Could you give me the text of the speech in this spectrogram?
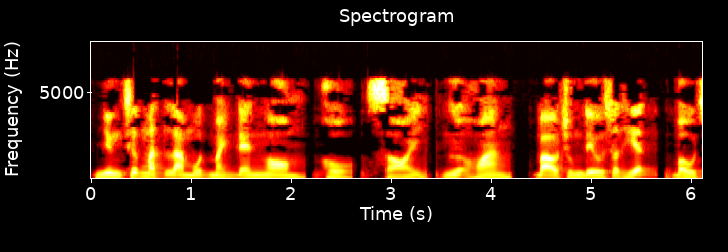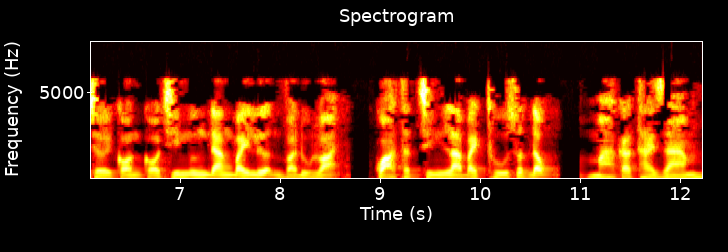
nhưng trước mắt là một mảnh đen ngòm, hổ, sói, ngựa hoang, báo chúng đều xuất hiện, bầu trời còn có chim ưng đang bay lượn và đủ loại, quả thật chính là bách thú xuất động, mà các thái giám,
